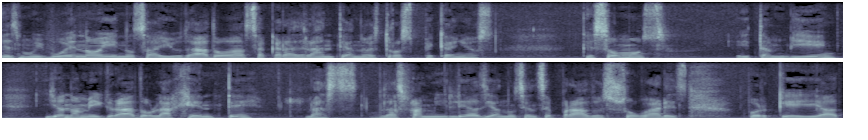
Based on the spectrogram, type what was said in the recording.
es muy bueno y nos ha ayudado a sacar adelante a nuestros pequeños que somos y también ya no ha migrado la gente, las, las familias ya no se han separado de sus hogares porque ya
